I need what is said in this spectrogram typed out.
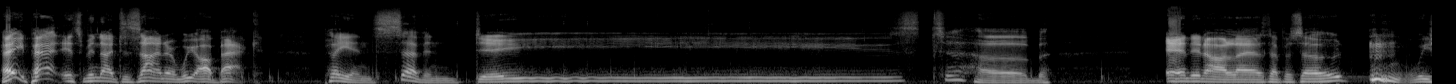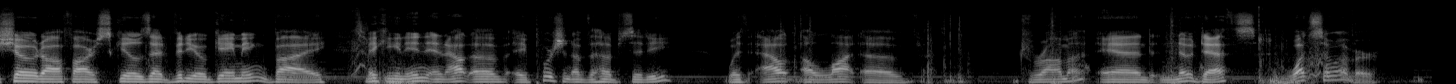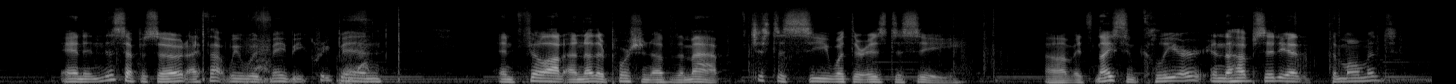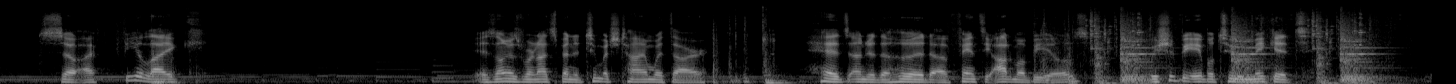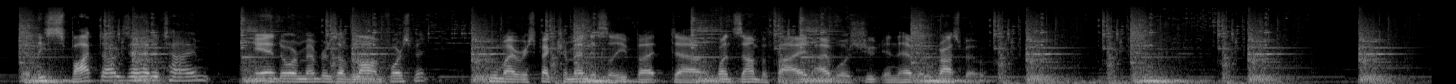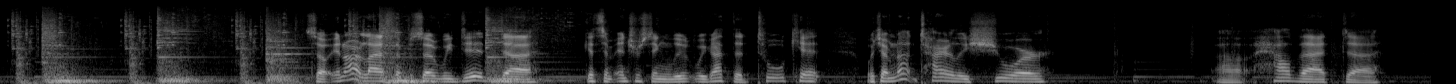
Hey, Pat, it's Midnight Designer, and we are back playing Seven Days to Hub. And in our last episode, we showed off our skills at video gaming by making it in and out of a portion of the hub city without a lot of drama and no deaths whatsoever. And in this episode, I thought we would maybe creep in and fill out another portion of the map just to see what there is to see. Um, it's nice and clear in the hub city at the moment. So I feel like as long as we're not spending too much time with our heads under the hood of fancy automobiles, we should be able to make it least spot dogs ahead of time and or members of law enforcement whom I respect tremendously, but uh, once zombified, I will shoot in the head with a crossbow. So in our last episode, we did uh, get some interesting loot. We got the toolkit, which I'm not entirely sure uh, how that...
